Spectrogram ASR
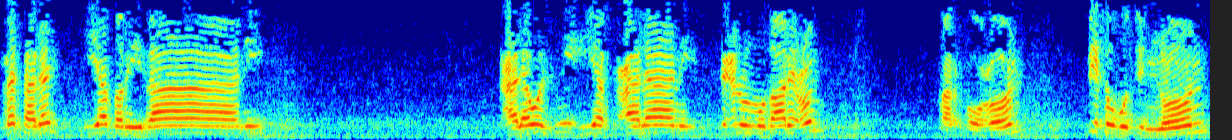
مثلا يضربان. على وزن يفعلان فعل مضارع مرفوع بثبوت النون.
